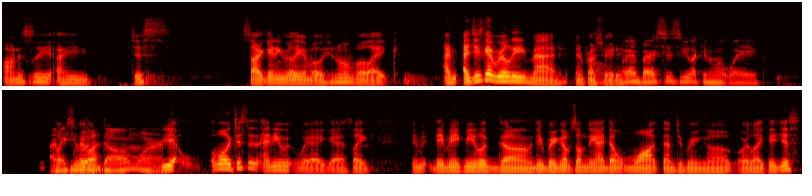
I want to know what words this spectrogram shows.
honestly, I just start getting really emotional, but like, I I just get really mad and frustrated. What embarrasses you? Like in what way? It What- makes you wait, look what? dumb, or Yeah, well, just in any way, I guess. Like, it, they make me look dumb. They bring up something I don't want them to bring up, or like they just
